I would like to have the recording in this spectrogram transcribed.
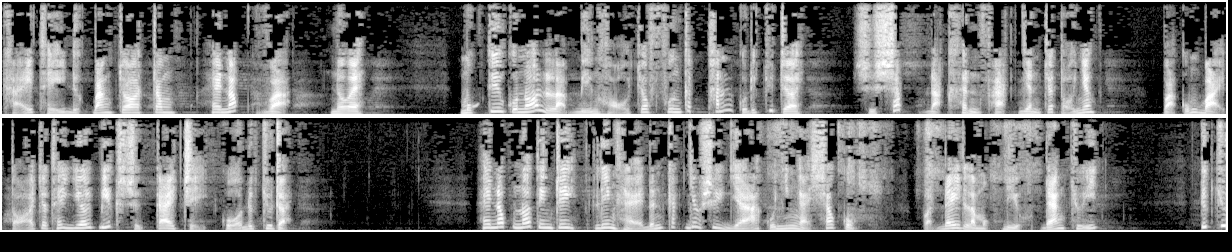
khải thị được ban cho trong Henoch và Noe. Mục tiêu của nó là biện hộ cho phương cách thánh của Đức Chúa Trời, sự sắp đặt hình phạt dành cho tội nhân, và cũng bày tỏ cho thế giới biết sự cai trị của Đức Chúa Trời. Henoch nói tiên tri liên hệ đến các giáo sư giả của những ngày sau cùng, và đây là một điều đáng chú ý. Đức Chúa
